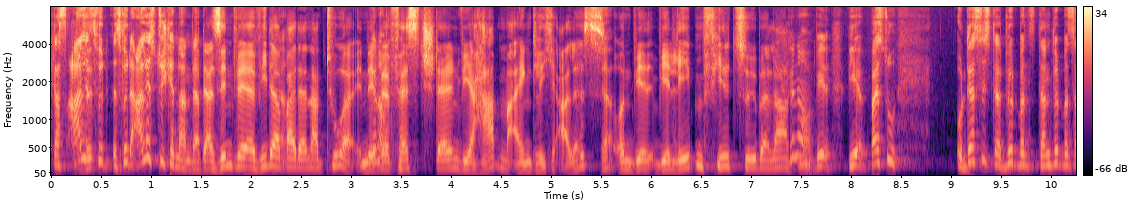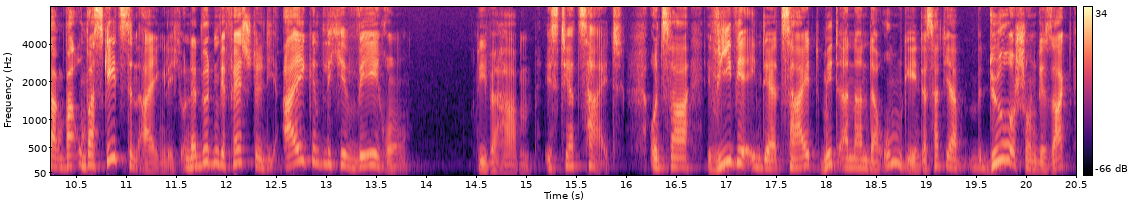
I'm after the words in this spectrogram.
Das alles also, wird, es wird alles durcheinander. Da sind wir ja wieder ja. bei der Natur, indem genau. wir feststellen, wir haben eigentlich alles ja. und wir, wir leben viel zu überladen. Genau. Wir, wir, weißt du, und das ist, dann wird man, dann wird man sagen, um was geht es denn eigentlich? Und dann würden wir feststellen, die eigentliche Währung, die wir haben, ist ja Zeit. Und zwar, wie wir in der Zeit miteinander umgehen. Das hat ja Dürr schon gesagt.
